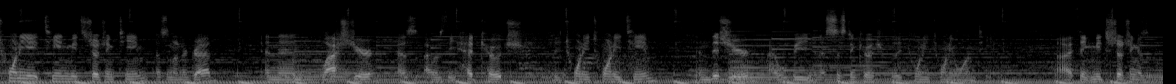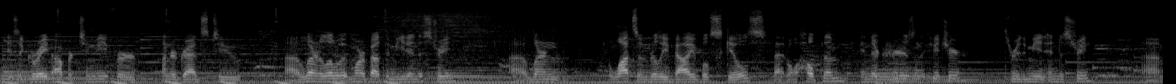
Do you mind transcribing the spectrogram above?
2018 meats judging team as an undergrad, and then last year as I was the head coach for the 2020 team, and this year I will be an assistant coach for the 2021 team. I think meats judging is, is, a great opportunity for undergrads to uh, learn a little bit more about the meat industry, uh, learn lots of really valuable skills that will help them in their careers in the future through the meat industry. Um,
